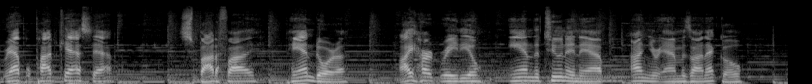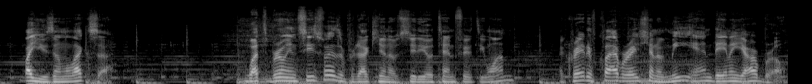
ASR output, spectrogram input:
your Apple Podcast app, Spotify, Pandora, iHeartRadio, and the TuneIn app on your Amazon Echo by using Alexa. What's Brewing CISFA is a production of Studio 1051, a creative collaboration of me and Dana Yarbrough.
